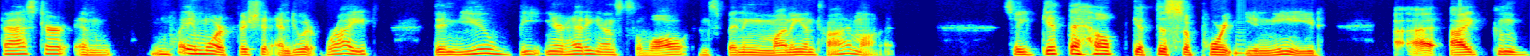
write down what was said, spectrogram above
faster and way more efficient and do it right than you beating your head against the wall and spending money and time on it. So you get the help, get the support you need. I, I can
